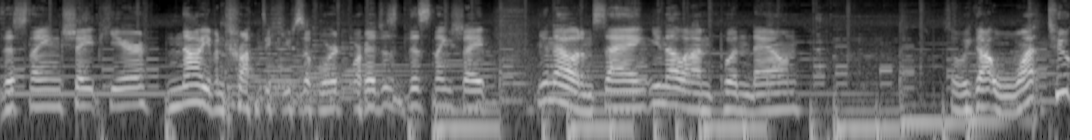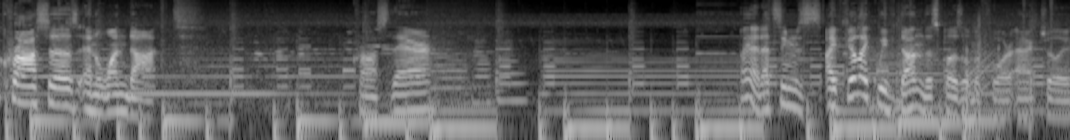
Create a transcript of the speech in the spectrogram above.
This thing shape here. Not even trying to use a word for it, just this thing shape. You know what I'm saying. You know what I'm putting down. So we got one, two crosses and one dot. Cross there. Oh yeah, that seems... I feel like we've done this puzzle before, actually.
